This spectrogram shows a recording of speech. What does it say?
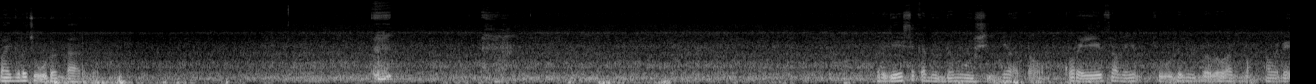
ഭയങ്കര ചൂടുണ്ടായിരുന്നു. പ്രദേശമൊക്കെ നിന്ന് മൂഷിഞ്ഞ കേട്ടോ. കുറേ സമയം ക്യൂവിൽ നിന്നത് വന്നു അവന്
